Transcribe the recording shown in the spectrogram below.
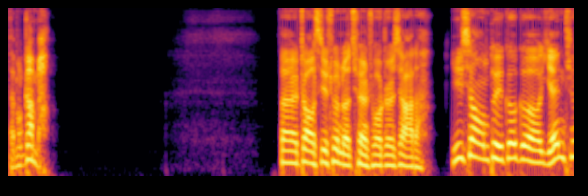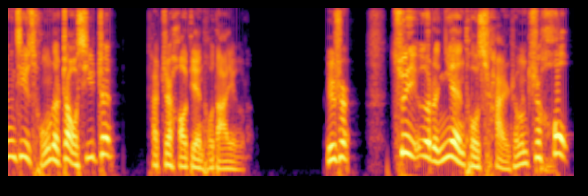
咱们干吧。在赵熙顺的劝说之下的一向对哥哥言听计从的赵熙振。他只好点头答应了。于是，罪恶的念头产生之后，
